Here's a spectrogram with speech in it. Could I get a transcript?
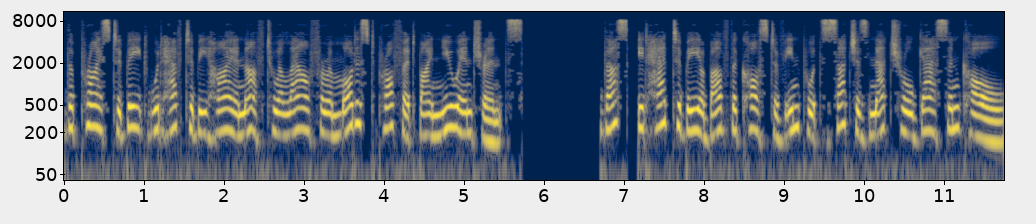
the price to beat would have to be high enough to allow for a modest profit by new entrants. Thus, it had to be above the cost of inputs such as natural gas and coal.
